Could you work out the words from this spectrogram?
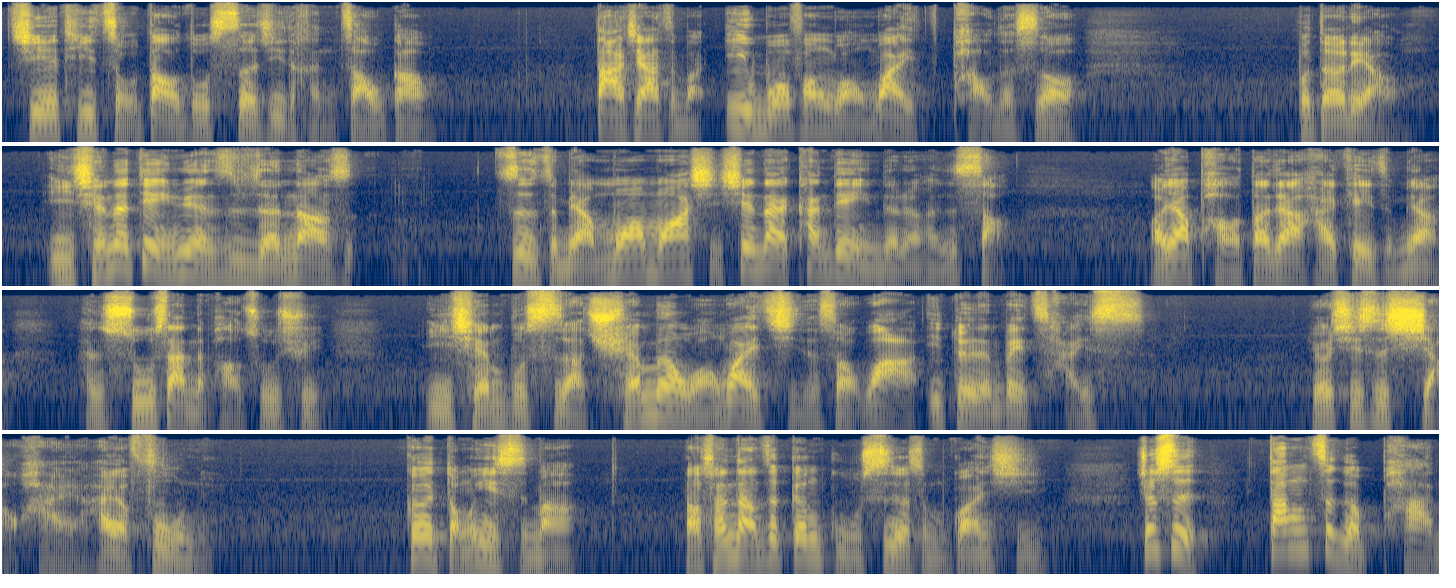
阶梯走道都设计的很糟糕，大家怎么一窝蜂往外跑的时候，不得了。以前的电影院是人呐是是怎么样摸摸洗，现在看电影的人很少啊，要跑大家还可以怎么样很疏散的跑出去。以前不是啊，全部人往外挤的时候，哇，一堆人被踩死，尤其是小孩还有妇女，各位懂意思吗？老船长，这跟股市有什么关系？就是当这个盘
